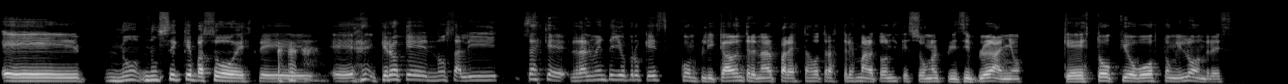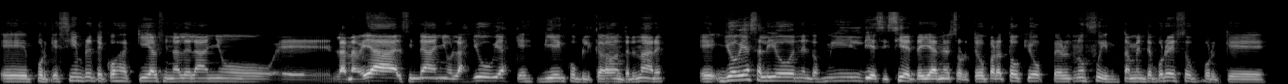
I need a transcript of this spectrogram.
Eh, no, no sé qué pasó, este, eh, creo que no salí, sabes que realmente yo creo que es complicado entrenar para estas otras tres maratones que son al principio del año, que es Tokio, Boston y Londres, eh, porque siempre te coge aquí al final del año la Navidad, el fin de año, las lluvias, que es bien complicado entrenar. Eh, yo había salido en el 2017 ya en el sorteo para Tokio, pero no fui justamente por eso, porque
